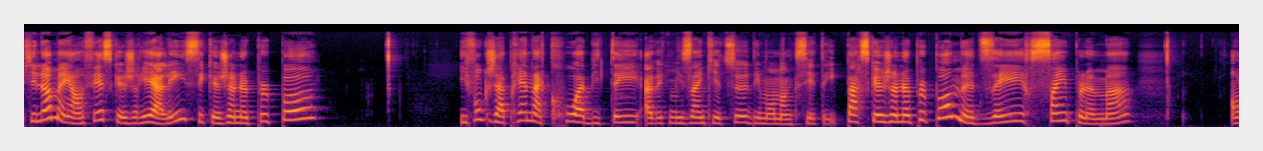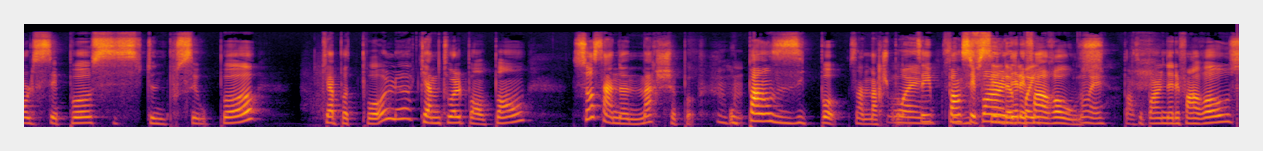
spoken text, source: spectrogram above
Puis là, mais en fait, ce que je réalise, c'est que je ne peux pas. Il faut que j'apprenne à cohabiter avec mes inquiétudes et mon anxiété. Parce que je ne peux pas me dire simplement on le sait pas si c'est une poussée ou pas. Capote pas. Calme-toi le pompon. Ça, ça ne marche pas. Ou Mhm. pense-y pas, ça ne marche pas. Ouais, pensez pas à un pas éléphant y- rose. Ouais. Pensez pas à un éléphant rose.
